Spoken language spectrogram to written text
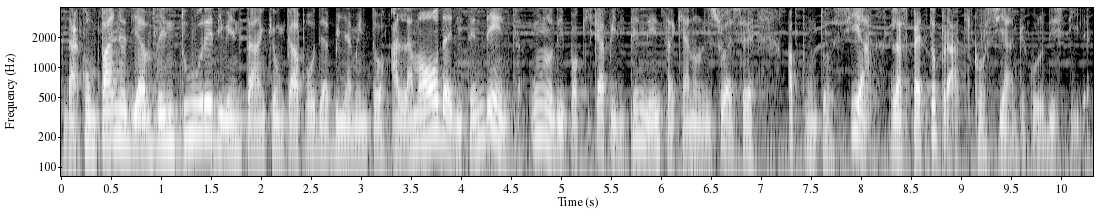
Da compagno di avventure diventa anche un capo di abbigliamento alla moda e di tendenza, uno dei pochi capi di tendenza che hanno nel suo essere appunto sia l'aspetto pratico sia anche quello di stile.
